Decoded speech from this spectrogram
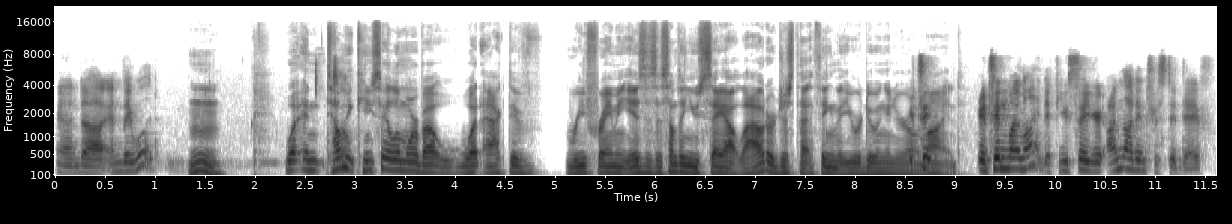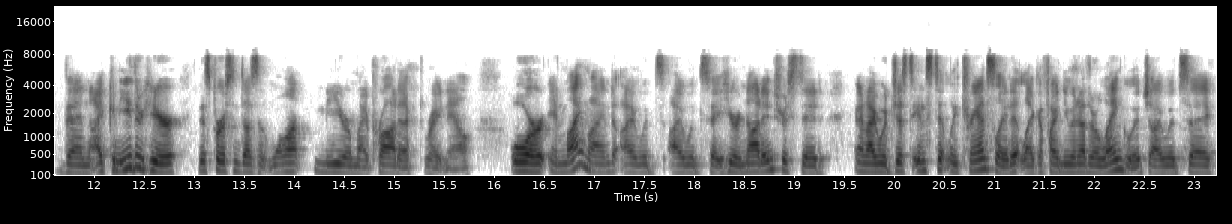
and uh, and they would. Hmm. Well, and tell so, me, can you say a little more about what active reframing is? Is it something you say out loud or just that thing that you were doing in your own in, mind? It's in my mind. If you say I'm not interested, Dave, then I can either hear this person doesn't want me or my product right now, or in my mind, I would I would say here not interested, and I would just instantly translate it. Like if I knew another language, I would say,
